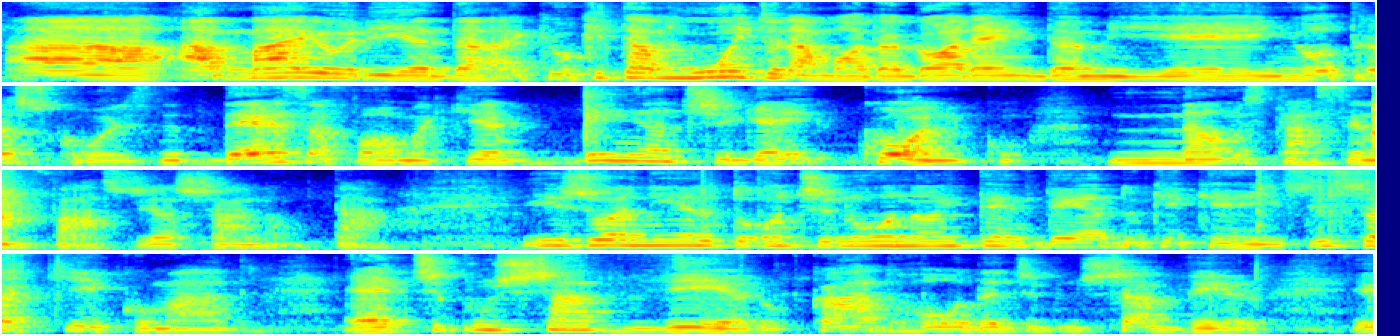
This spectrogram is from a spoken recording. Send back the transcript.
a, a maioria da. O que está muito na moda agora é em damier, em outras cores. Né? Dessa forma aqui é bem antiga, é icônico. Não está sendo fácil de achar, não, tá? E Joaninha continua não entendendo o que, que é isso. Isso aqui, comadre, é tipo um chaveiro, card holder de um chaveiro. E,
